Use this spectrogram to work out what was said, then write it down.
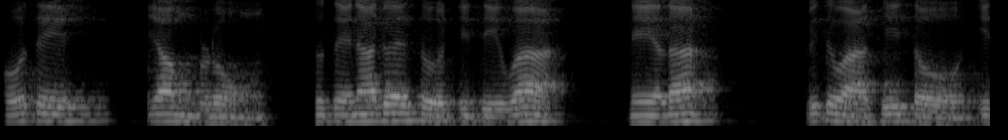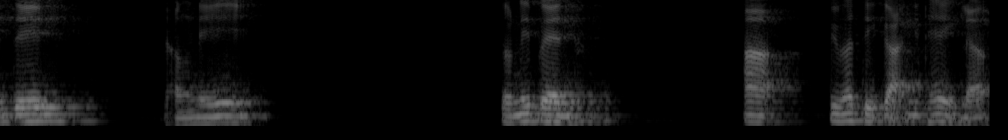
โหติย่อมปรงสุเตนะด้วยสูตรอิติว่า เนระวิทวาทิโต อิติดังนี้ ตรงนี้เป็นอะ วิพัติกะนิเทศอีกแล้ว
